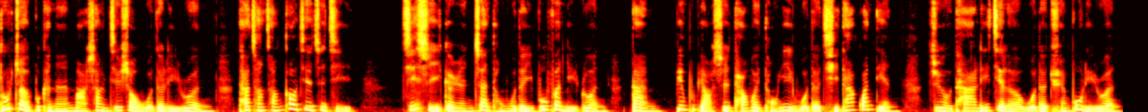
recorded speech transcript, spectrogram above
读者不可能马上接受我的理论，他常常告诫自己，即使一个人赞同我的一部分理论。但并不表示他会同意我的其他观点。只有他理解了我的全部理论，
